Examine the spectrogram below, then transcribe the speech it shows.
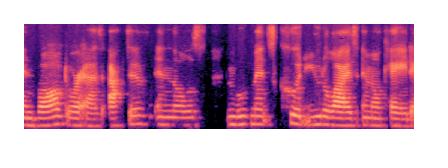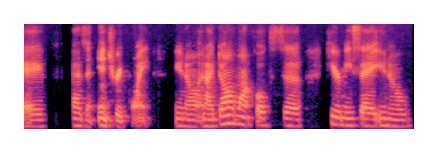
involved or as active in those movements could utilize MLK Day as an entry point, you know, and I don't want folks to hear me say, you know,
